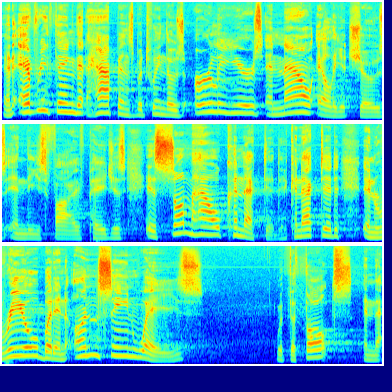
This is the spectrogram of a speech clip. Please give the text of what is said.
And everything that happens between those early years and now, Eliot shows in these five pages, is somehow connected. Connected in real but in unseen ways with the thoughts and the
